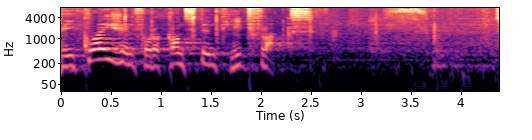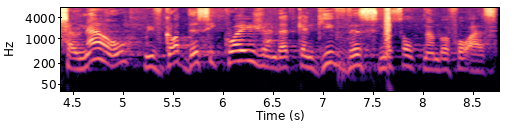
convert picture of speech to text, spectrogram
the equation for a constant heat flux. So now we've got this equation that can give this Nusselt number for us,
